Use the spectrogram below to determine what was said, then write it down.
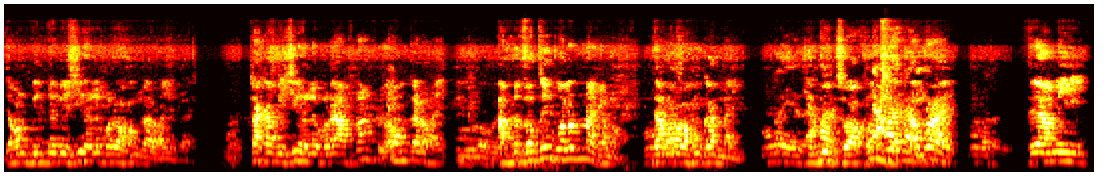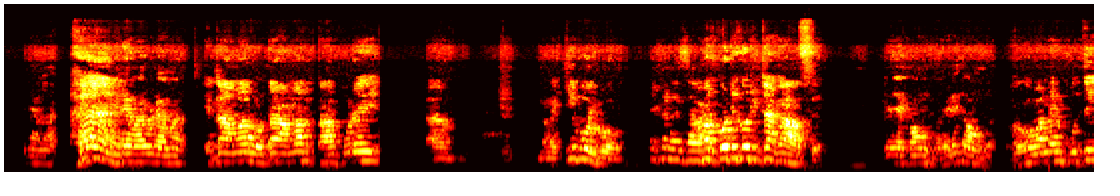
যেমন বিদ্যা বেশি হলে পরে অহংকার হয়ে যায়। টাকা বেশি হলে পরে আপনার অহংকার হয়। আপনি যতই বলুন না কেন যে আমার অহংকার নাই। কিন্তু যখন যে আমি হ্যাঁ এটা আমার, ওটা আমার, তারপরে মানে কি বলব? আমার কোটি কোটি টাকা আছে। ভগবানের প্রতি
